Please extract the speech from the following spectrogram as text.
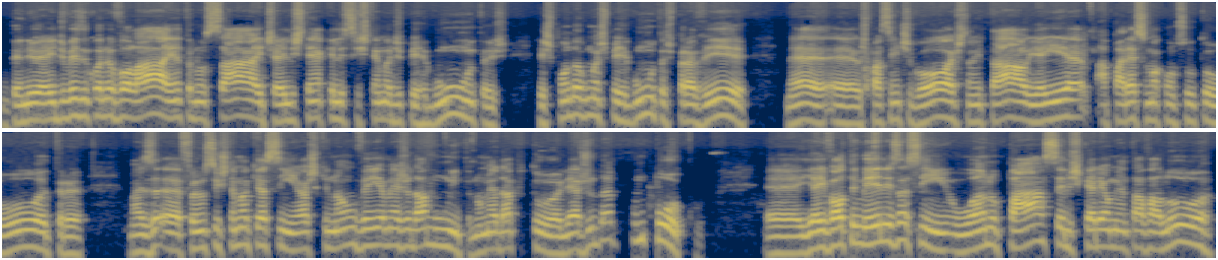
Entendeu? E aí de vez em quando eu vou lá, entro no site, aí eles têm aquele sistema de perguntas, respondo algumas perguntas para ver, né? É, os pacientes gostam e tal, e aí é, aparece uma consulta ou outra. Mas é, foi um sistema que, assim, eu acho que não veio a me ajudar muito, não me adaptou. Ele ajuda um pouco. É, e aí volta e meia eles assim, o ano passa, eles querem aumentar valor.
